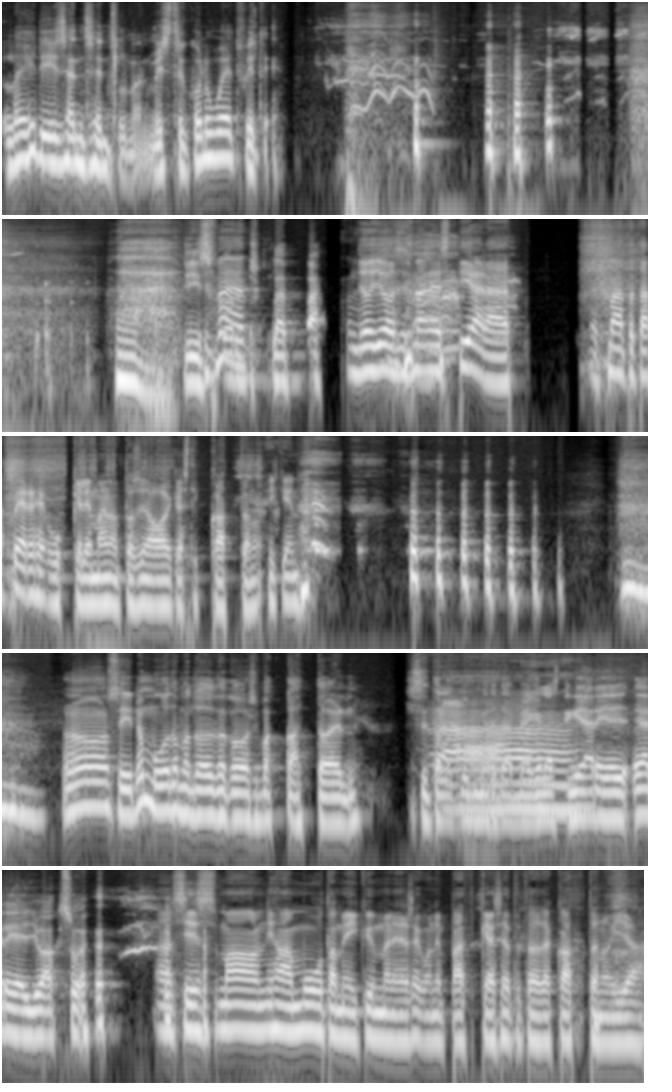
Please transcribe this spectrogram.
Ladies and gentlemen, Mr. Conway Twitty. Siis mä en, joo, joo, siis mä en edes tiedä, että, että mä tätä perheukkeli, mä en ole tosiaan oikeasti kattonut ikinä. No, siinä on muutama tuota koosi vaikka kattoen. Sitä on ymmärtää meikäläistäkin järjen, järjen juoksua. siis mä oon ihan muutamia kymmenen sekunnin pätkiä sieltä tätä kattonut ja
